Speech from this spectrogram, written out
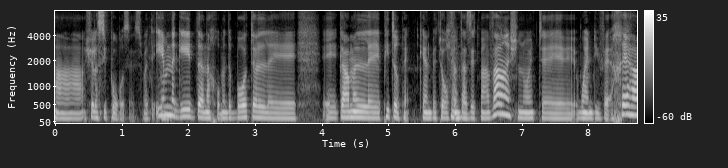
ה, של הסיפור הזה. זאת אומרת, אם נגיד אנחנו מדברות על, אה, אה, גם על אה, פיטר פן, כן, בתור כן. פנטזיית מעבר, יש לנו את אה, ונדי ואחיה,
